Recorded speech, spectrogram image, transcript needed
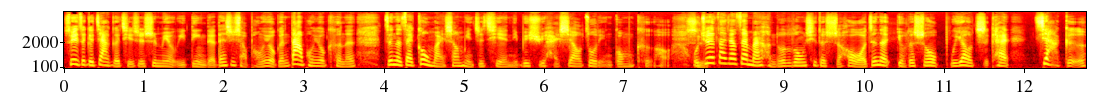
所以这个价格其实是没有一定的。但是小朋友跟大朋友可能真的在购买商品之前，你必须还是要做点功课哈。我觉得大家在买很多的东西的时候，哦真的有的时候不要只看价格。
